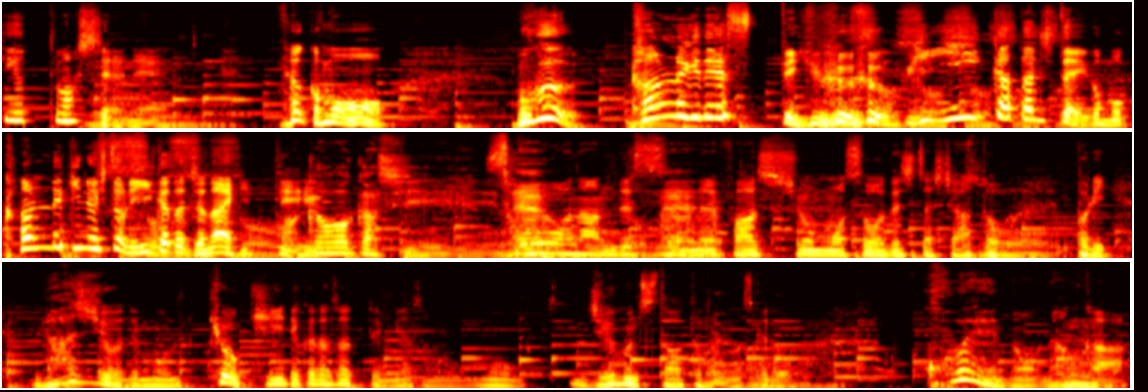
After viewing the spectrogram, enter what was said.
言ってましたよね。なんかもう僕還暦ですっていう言い方自体がもう還暦の人の言い方じゃないっていう。若々しい、ね、そうなんですよね。ね。ファッションもそうでしたしあとやっぱりラジオでも今日聞いてくださってる皆さんももう十分伝わったと思いますけど声のなんか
